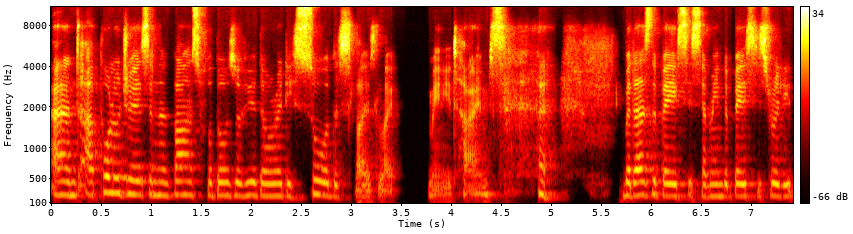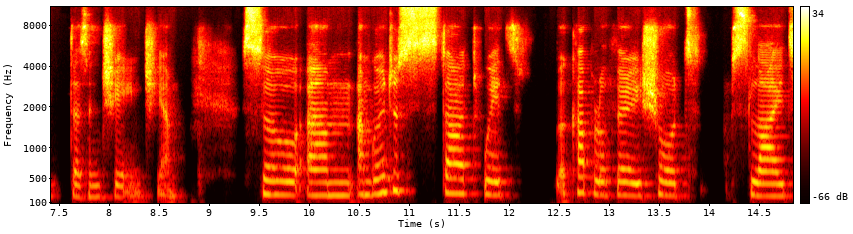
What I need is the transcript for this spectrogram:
And I apologize in advance for those of you that already saw the slides like many times. but as the basis, I mean, the basis really doesn't change. Yeah. So um, I'm going to start with a couple of very short slide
